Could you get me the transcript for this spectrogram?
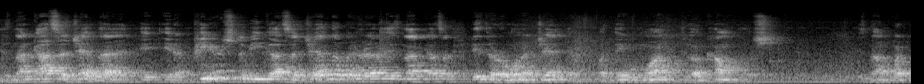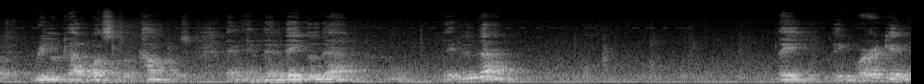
It's not God's agenda. It, it appears to be God's agenda, but in reality it's not God's, it's their own agenda, what they want to accomplish. It's not what really God wants to accomplish. And, and then they do that. They do that. They, they work and,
